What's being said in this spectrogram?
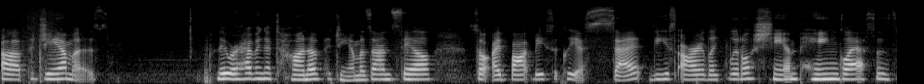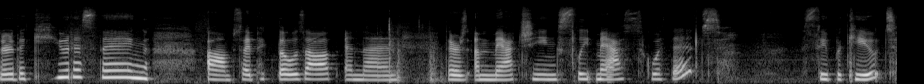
uh, pajamas. They were having a ton of pajamas on sale. So I bought basically a set. These are like little champagne glasses. They're the cutest thing. Um, so I picked those up and then there's a matching sleep mask with it. Super cute.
